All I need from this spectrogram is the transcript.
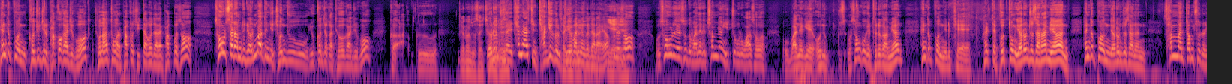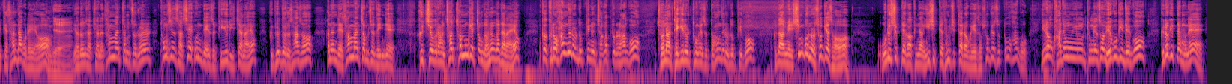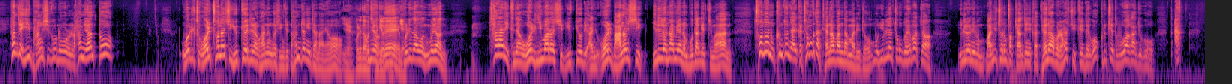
핸드폰 거주지를 바꿔가지고 전화 한 통화를 바꿀 수 있다고 하잖아요. 바꿔서 서울 사람들이 얼마든지 전주 유권자가 되어가지고 그, 그 여론조사에. 여론조사에 참여할 수 있는 자격을 자격을 부여받는 주는 거잖아요. 예, 그래서 서울에서도 만약에 천 명 이쪽으로 와서 어, 만약에 어느 선곡에 들어가면 핸드폰 이렇게 할 때 보통 여론조사를 하면 핸드폰 여론조사는 3만 점수를 이렇게 산다고 그래요. 예. 여론조사 기관에 3만 점수를 통신사 세 군데에서 비율이 있잖아요. 그 별도로 사서 하는데 3만 점수에서 이제 그 지역을 하면 천, 천 개 정도 하는 거잖아요. 그러니까 그런 확률을 높이는 작업들을 하고 전화 대기를 통해서 또 확률을 높이고 그다음에 신분을 속여서 5, 60대가 그냥 20대, 30대라고 해서 속여서 또 하고 이런 과정을 통해서 왜곡이 되고 그렇기 때문에 현재 이 방식으로 하면 또 월, 월 천 원씩 6개월이라고 하는 것이 이제 또 함정이잖아요. 예. 권리당원 자격이. 예, 예. 권리당원 뭐냐면 차라리 그냥 월 2만 원씩 6개월이 아니 월 만 원씩 1년 하면은 못 하겠지만 천 원은 큰 돈이 아니까 전부 다 대납한단 말이죠. 뭐 1년 정도 해봤자 1년이면 12,000원밖에 안 되니까 대납을 할 수 있게 되고 그렇게 해서 모아가지고 딱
